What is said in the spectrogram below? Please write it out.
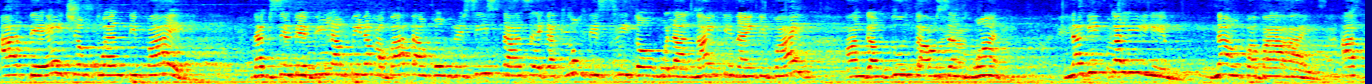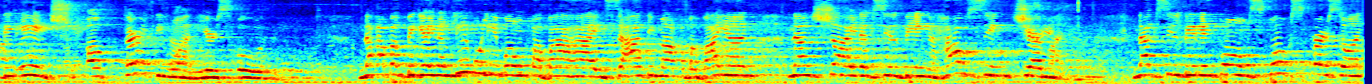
At the age of 25, nagsilbi bilang pinakabatang kongresista sa ikatlong distrito mula 1995 hanggang 2001. Naging kalihim ng pabahay at the age of 31 years old. Nakapagbigay ng libo-libong pabahay sa ating mga kababayan nang siya ay nagsilbing housing chairman. Nagsilbi rin pong spokesperson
